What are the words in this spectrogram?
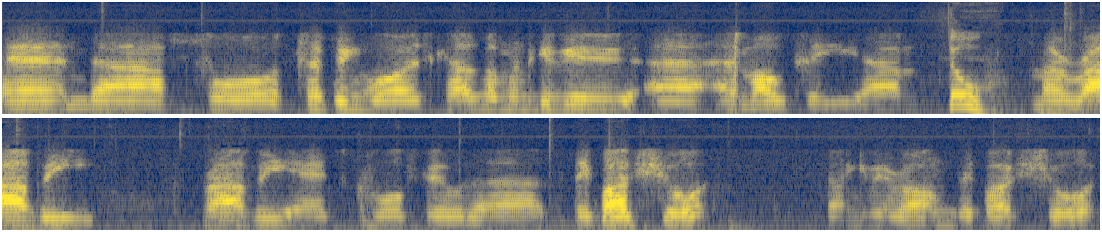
And uh, for tipping wise, cuz I'm going to give you uh, a multi. Um, Oh, Marabi, Marabi at Caulfield. Uh, they're both short. Don't get me wrong, they're both short.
